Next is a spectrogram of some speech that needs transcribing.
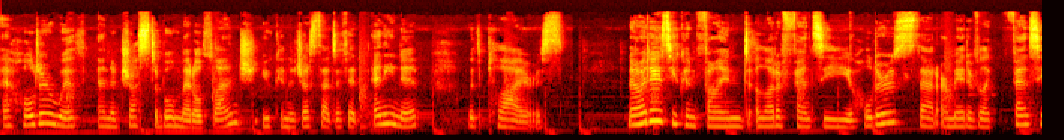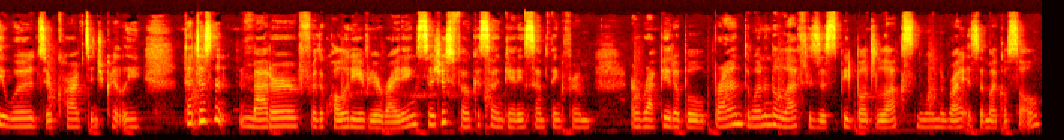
a holder with an adjustable metal flange. You can adjust that to fit any nib with pliers. Nowadays, you can find a lot of fancy holders that are made of like fancy woods or carved intricately. That doesn't matter for the quality of your writing, so just focus on getting something from a reputable brand. The one on the left is a Speedball Deluxe, and the one on the right is a Michael Sull.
